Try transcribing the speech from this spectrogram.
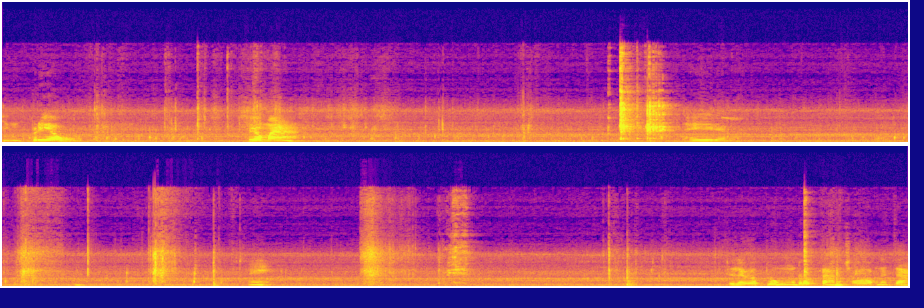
กิน เปรี้ยว เปรี้ยวมาก เทเลยค่ะอืมนี่เสร็จแล้วก็ปรุงรสตามชอบนะจ๊ะ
